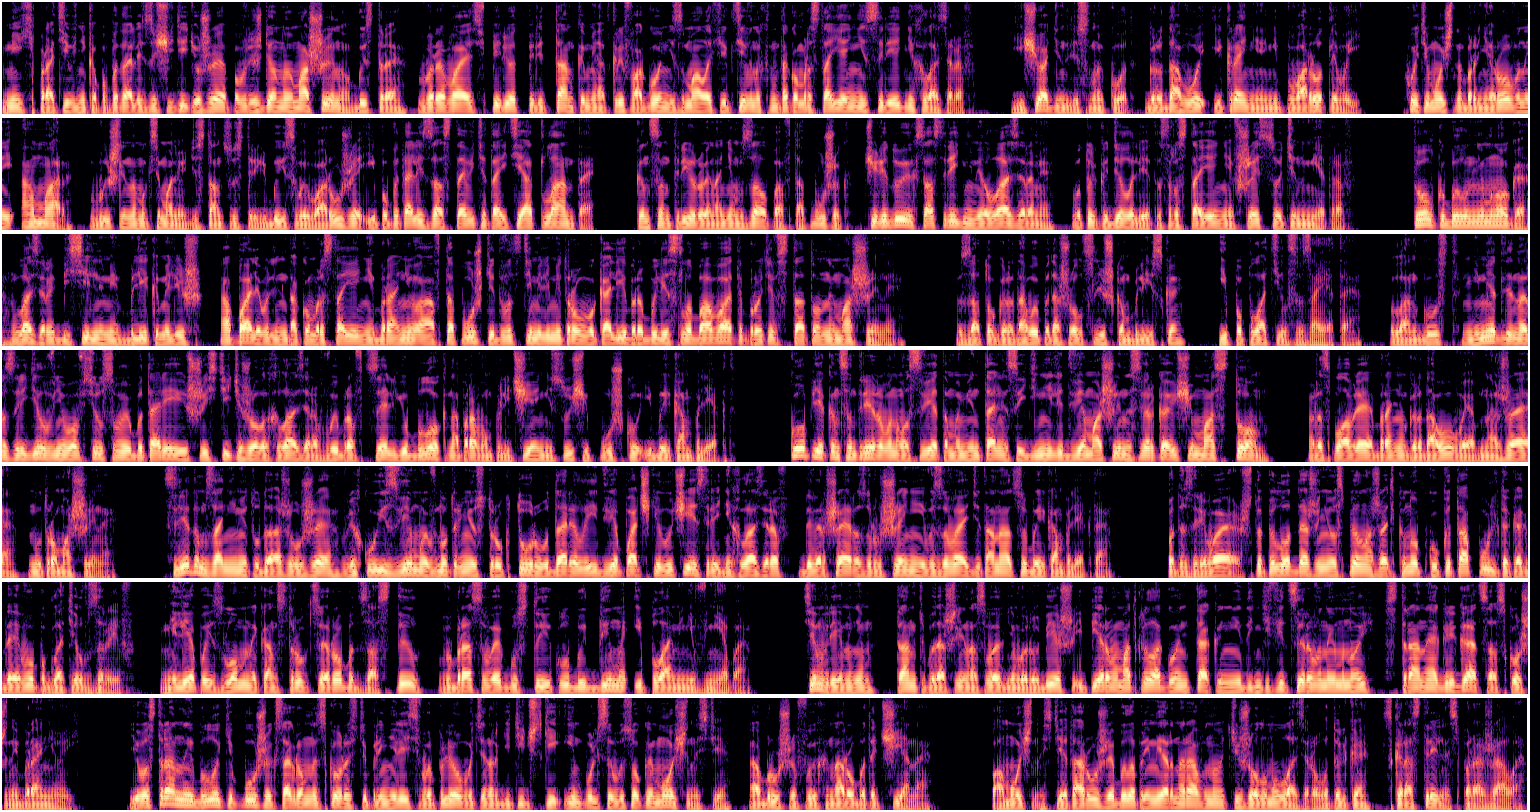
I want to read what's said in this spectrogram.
Мехи противника попытались защитить уже поврежденную машину, быстро вырываясь вперед перед танками, открыв огонь из малоэффективных на таком расстоянии средних лазеров. Еще один лесной кот, городовой и крайне неповоротливый, хоть и мощно бронированный «Амар», вышли на максимальную дистанцию стрельбы из своего оружия и попытались заставить отойти «Атланта», концентрируя на нем залпы автопушек, чередуя их со средними лазерами, вот только делали это с расстояния в шесть сотен метров. Толку было немного, лазеры бессильными бликами лишь опаливали на таком расстоянии броню, а автопушки 20-миллиметрового калибра были слабоваты против 100-тонной машины. Зато городовой подошел слишком близко и поплатился за это. Лангуст немедленно разрядил в него всю свою батарею из шести тяжелых лазеров, выбрав целью блок на правом плече, несущий пушку и боекомплект. Копья концентрированного света моментально соединили две машины сверкающим мостом, расплавляя броню городового и обнажая нутро машины. Следом за ними туда же, уже в легко уязвимую внутреннюю структуру, ударило и две пачки лучей средних лазеров, довершая разрушение и вызывая детонацию боекомплекта. Подозреваю, что пилот даже не успел нажать кнопку катапульта, когда его поглотил взрыв. Нелепо изломанной конструкция робот застыл, выбрасывая густые клубы дыма и пламени в небо. Тем временем танки подошли на свой огневой рубеж, и первым открыл огонь так и не идентифицированный мной странный агрегат со скошенной броней. Его странные блоки пушек с огромной скоростью принялись выплевывать энергетические импульсы высокой мощности, обрушив их на робота Чена. По мощности это оружие было примерно равно тяжелому лазеру, вот только скорострельность поражала.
